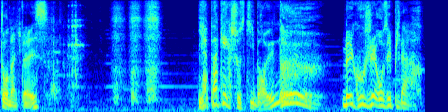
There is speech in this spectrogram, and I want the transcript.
Ton Altesse. Y a pas quelque chose qui brûle? Mes gougères aux épinards.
